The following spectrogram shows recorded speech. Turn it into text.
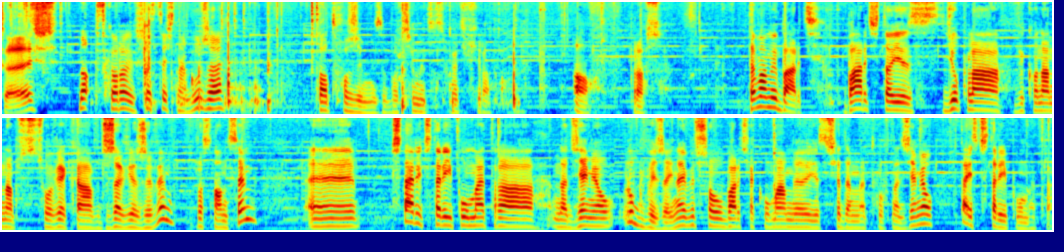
Cześć. No, skoro już jesteś na górze, to otworzymy, zobaczymy co słychać w środku. O, proszę. To mamy barć. Barć to jest dziupla wykonana przez człowieka w drzewie żywym, rosnącym. E, 4-4,5 metra nad ziemią lub wyżej. Najwyższą barć, jaką mamy, jest 7 metrów nad ziemią. Ta jest 4,5 metra.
